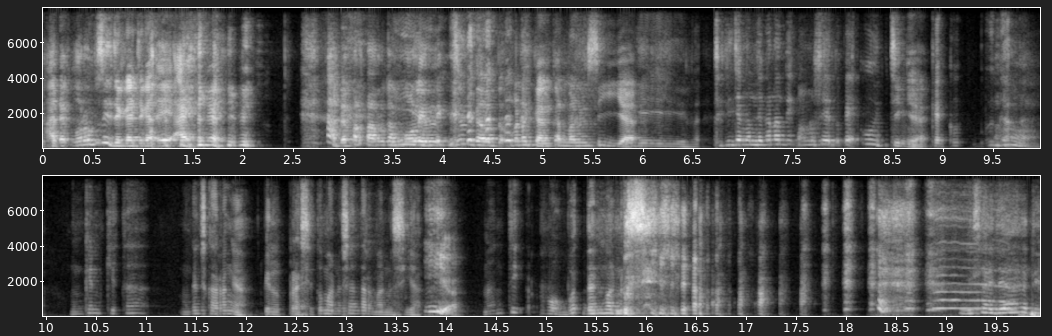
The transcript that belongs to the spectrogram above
gitu? Ada korupsi jaga-jaga AI-nya ini. Ada pertarungan Iya. politik juga untuk menegangkan manusia. Gila. Jadi jangan-jangan nanti manusia itu kayak kucing ya. kayak kok enggak Oh. mungkin kita mungkin sekarang ya pilpres itu manusia antar manusia Iya. nanti robot dan manusia bisa jadi.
